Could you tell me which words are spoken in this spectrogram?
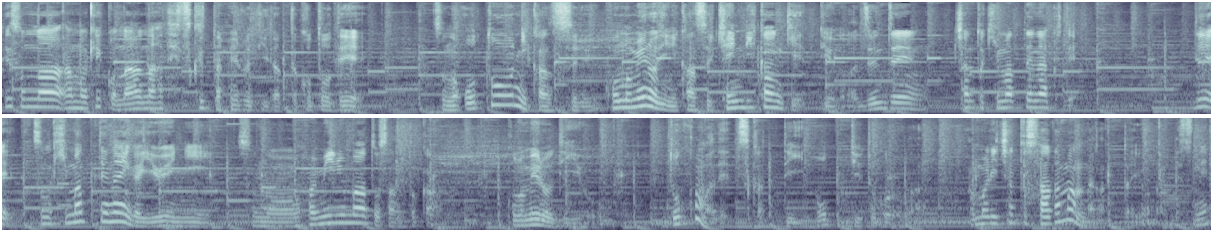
でそんなあの結構なあなあで作ったメロディーだったことでその音に関するこのメロディーに関する権利関係っていうのが全然ちゃんと決まってなくてでその決まってないがゆえにそのファミリーマートさんとかこのメロディーをどこまで使っていいのっていうところがあまりちゃんと定まらなかったようなんですね。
